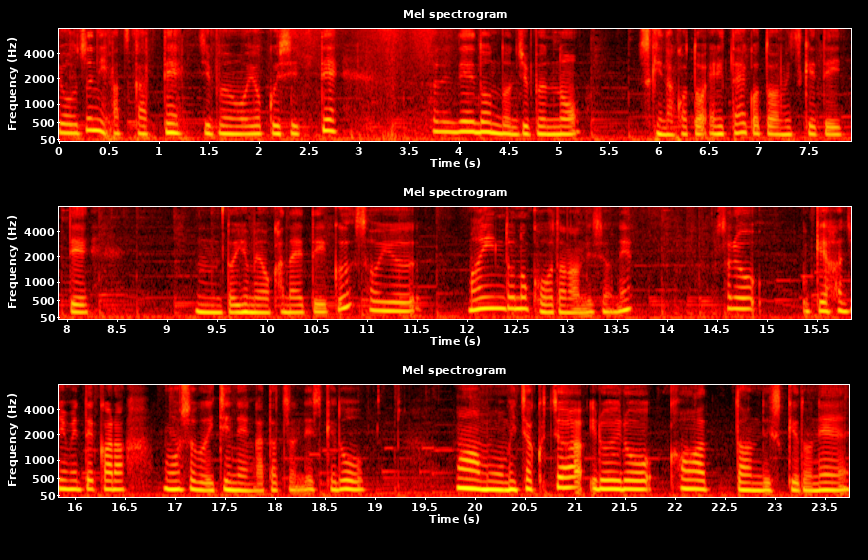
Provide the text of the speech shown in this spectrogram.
上手に扱って自分をよく知ってそれでどんどん自分の好きなことやりたいことを見つけていってうんと夢を叶えていくそういうマインドの講座なんですよね。それを受け始めてからもうすぐ1年が経つんですけどまあもうめちゃくちゃいろいろ変わったんですけどね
